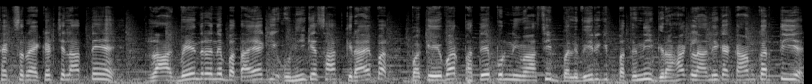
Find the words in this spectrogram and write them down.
सेक्स रैकेट चलाते हैं। राघवेंद्र ने बताया कि उन्हीं के साथ किराए पर बकेवर फतेहपुर निवासी बलवीर की पत्नी ग्राहक लाने का काम करती है,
